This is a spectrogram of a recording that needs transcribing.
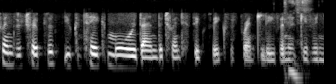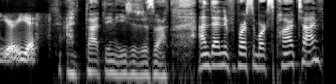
twins or triplets, you can take more than the 26 weeks of parental leave in a given year, yes. And badly needed as well. And then if a person works part time?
